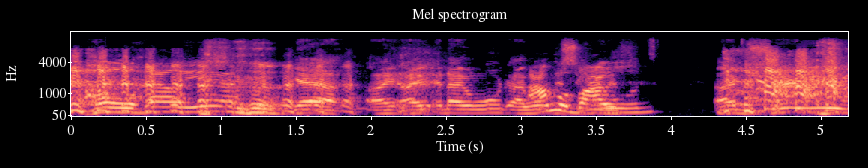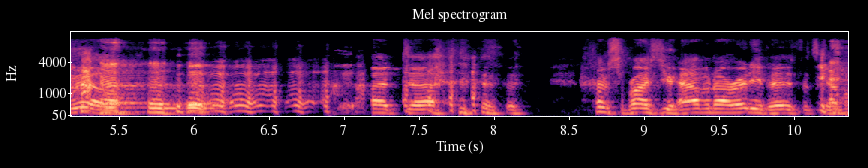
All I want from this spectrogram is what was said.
Oh hell yeah! Yeah, I, I and I won't. I won't I'm gonna buy disagree one. I'm sure you will. but uh, I'm surprised you haven't already if it's come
